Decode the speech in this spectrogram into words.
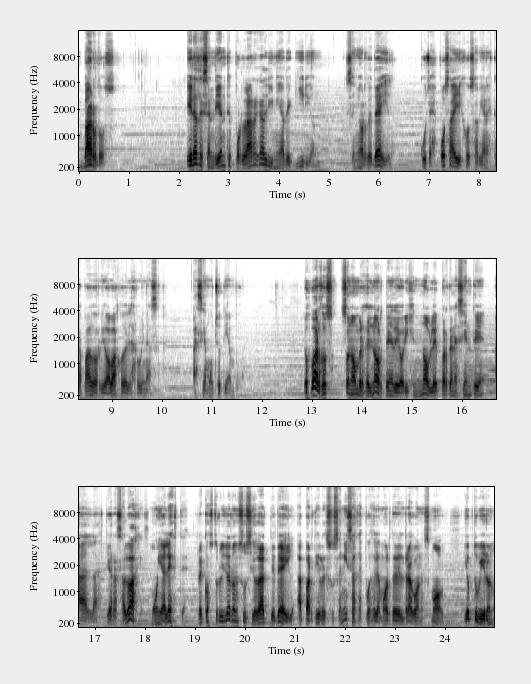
Bardos Era descendiente por larga línea de Girion, señor de Dale, cuya esposa e hijos habían escapado río abajo de las ruinas hacía mucho tiempo. Los bardos son hombres del norte de origen noble perteneciente a las tierras salvajes, muy al este. Reconstruyeron su ciudad de Dale a partir de sus cenizas después de la muerte del dragón Small y obtuvieron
